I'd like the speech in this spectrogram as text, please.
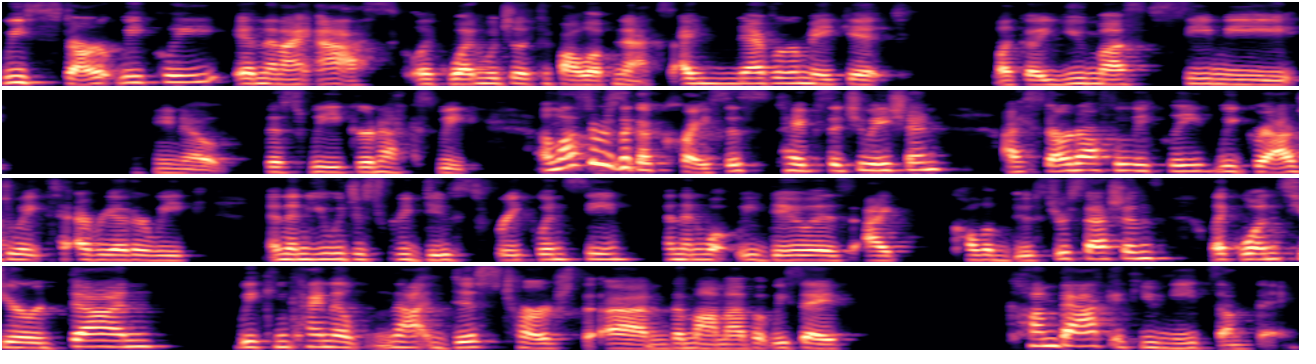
We start weekly, and then I ask like, when would you like to follow up next? I never make it like a you must see me, you know, this week or next week, unless there's like a crisis type situation. I start off weekly. We graduate to every other week and then you would just reduce frequency. And then what we do is i call them booster sessions. Like once you're done we can kind of not discharge the, um, the mama but we say come back if you need something.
